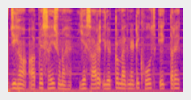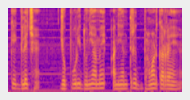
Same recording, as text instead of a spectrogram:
जी हाँ आपने सही सुना है। यह सारे इलेक्ट्रोमैग्नेटिक होल्स एक तरह के ग्लिच हैं, जो पूरी दुनिया में अनियंत्रित भ्रमण कर रहे हैं।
